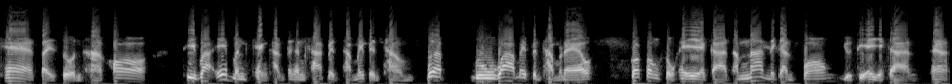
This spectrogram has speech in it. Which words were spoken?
แค่ไต่สวนหาข้อ ที่ว่าเอ๊ะมันแข่งขันทางการค้าเป็นธรรมไม่เป็นธรรมเมื่อดูว่าไม่เป็นธรรมแล้ว ก็ต้องส่งให้อายการอำนาจในการฟ้องอยู่ที่อายการนะฮะ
